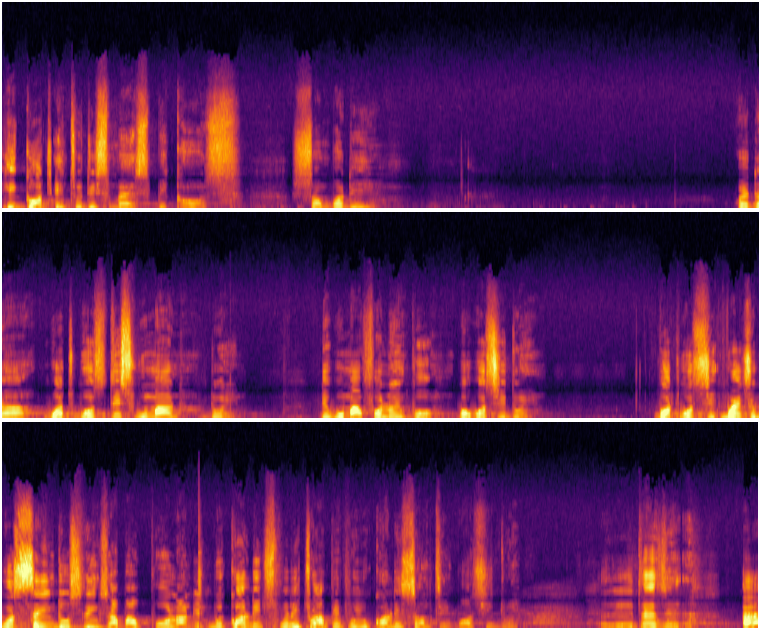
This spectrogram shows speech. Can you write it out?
He got into this mess because somebody, whether, what was this woman doing? The woman following Paul, what was she doing? What was she, when she was saying those things about Paul and the, we call it spiritual people, you call it something. What's she doing? Uh, it has it, huh?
